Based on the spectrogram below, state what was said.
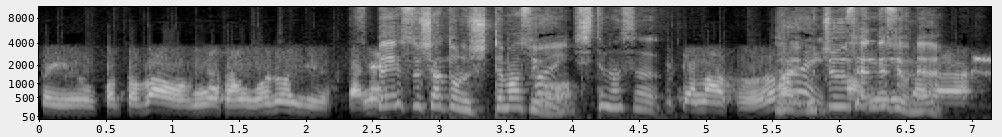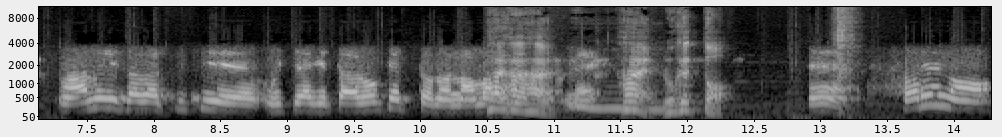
という言葉を皆さんご存知ですかね？スペースシャトル知ってますよ？はい、知ってます。知ってます？はい、はい。宇宙船ですよね。アメリカがアメリカが月へ打ち上げたロケットの名前ですよね。はいロケット。ええ。それの、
